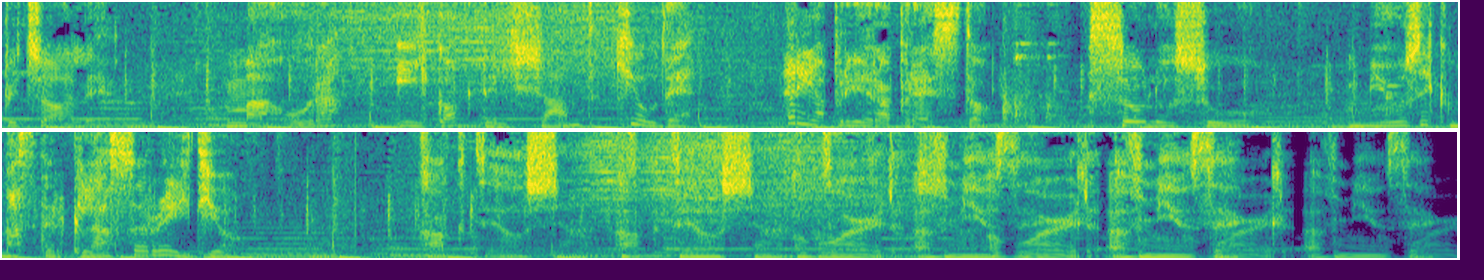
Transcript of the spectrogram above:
Speciale. Ma ora il cocktail shant chiude. Riaprirà presto. Solo su Music Masterclass Radio. Cocktail Shant. Cocktail Shant. A word of music. A word of music. A word of music.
